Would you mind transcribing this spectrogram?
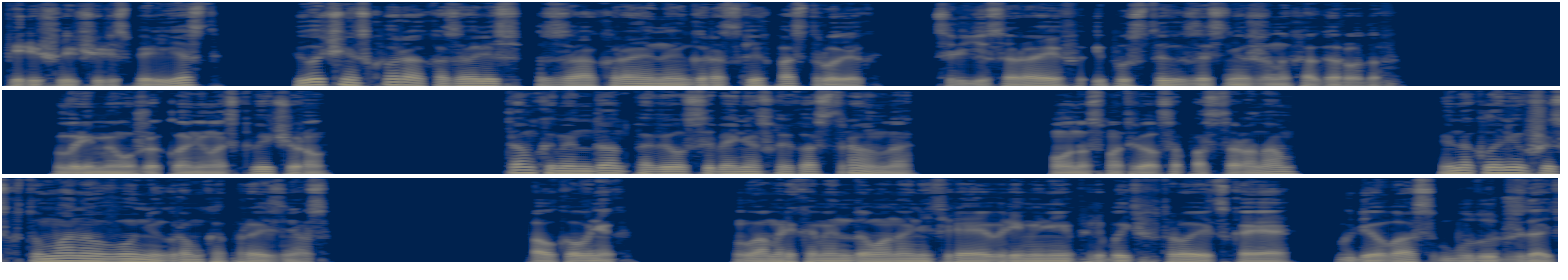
перешли через переезд и очень скоро оказались за окраиной городских построек, среди сараев и пустых заснеженных огородов. Время уже клонилось к вечеру. Там комендант повел себя несколько странно. Он осмотрелся по сторонам и, наклонившись к Туманову, негромко произнес. «Полковник, вам рекомендовано, не теряя времени, прибыть в Троицкое, где вас будут ждать».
